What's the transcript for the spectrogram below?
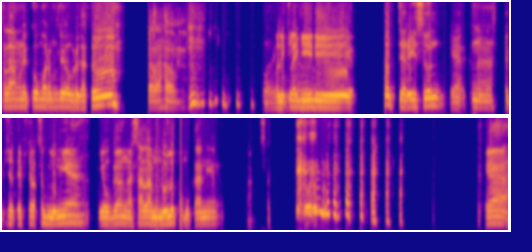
Assalamualaikum warahmatullahi wabarakatuh. Salam. Balik lagi di Pod Jarisun ya kena episode-episode sebelumnya Yoga nggak salam dulu pembukaannya. Ya.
